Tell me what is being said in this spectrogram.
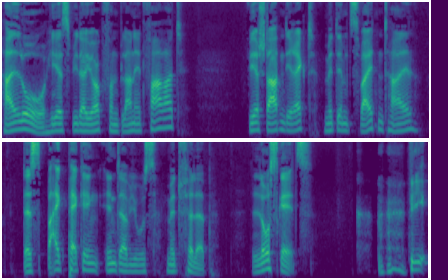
Hallo, hier ist wieder Jörg von Planet Fahrrad. Wir starten direkt mit dem zweiten Teil des Bikepacking-Interviews mit Philipp. Los geht's. Wie,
